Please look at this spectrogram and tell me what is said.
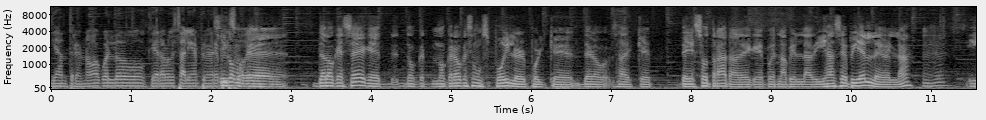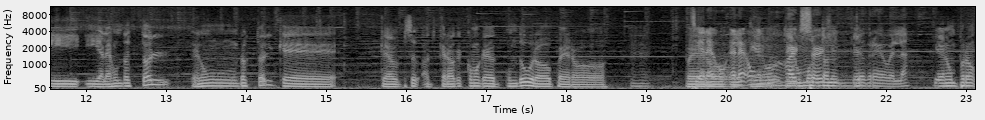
diantre, no me acuerdo qué era lo que salía en el primer sí, episodio. como que de lo que sé, que no, creo que sea un spoiler, porque de lo, sabes que de eso trata, de que pues la, la hija se pierde, ¿verdad? y, y él es un doctor, es un doctor que, que creo que es como que un duro, pero sí, él es, un, heart surgeon, yo creo, ¿verdad? Tiene un pro,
